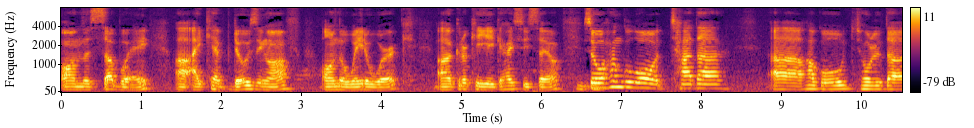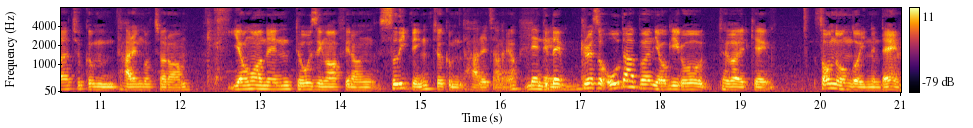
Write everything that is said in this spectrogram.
on the subway. Uh, I kept dozing off on the way to work. 아 그렇게 얘기할 수 있어요. So 한국어 자다 아, 하고 졸다 조금 다른 것처럼 영어는 dozing off이랑 sleeping 조금 다르잖아요. 네네 근데 그래서 오답은 여기로 제가 이렇게 써놓은 거 있는데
